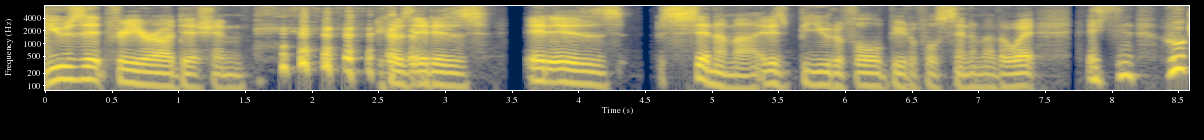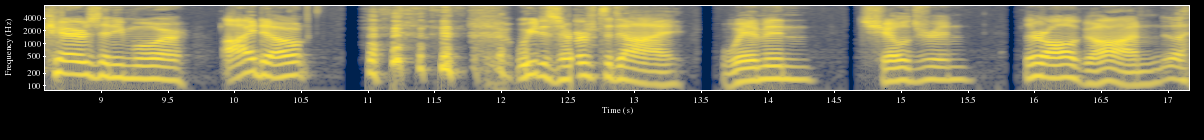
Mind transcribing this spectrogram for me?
use it for your audition because it is it is cinema. It is beautiful, beautiful cinema. The way it's, who cares anymore? I don't. we deserve to die. Women, children, they're all gone.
